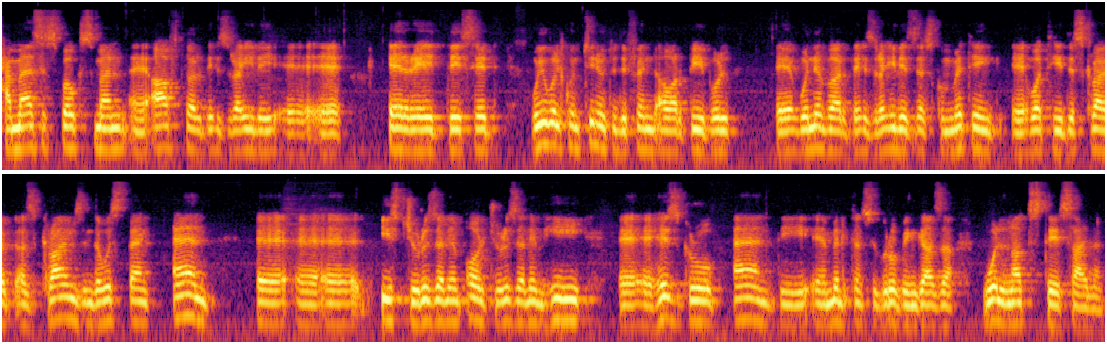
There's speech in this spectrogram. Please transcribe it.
Hamas spokesman after the Israeli air raid, they said we will continue to defend our people uh, whenever the Israelis is committing uh, what he described as crimes in the West Bank and uh, uh, East Jerusalem or Jerusalem, he, uh, his group and the uh, militancy group in Gaza will not stay silent.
